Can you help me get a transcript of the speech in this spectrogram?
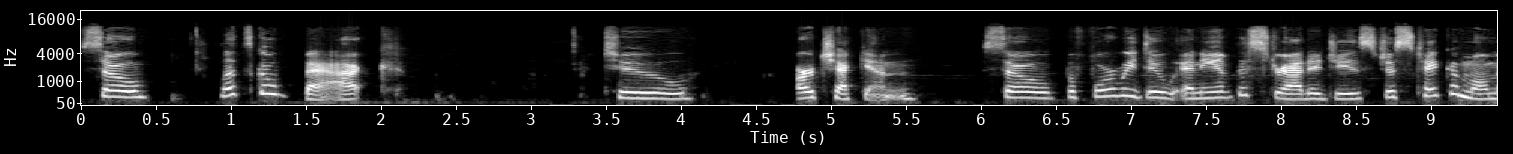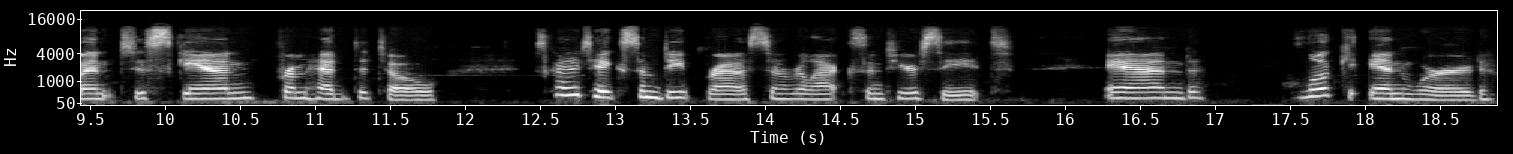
So let's go back to our check in. So, before we do any of the strategies, just take a moment to scan from head to toe. Just kind of take some deep breaths and relax into your seat and look inward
